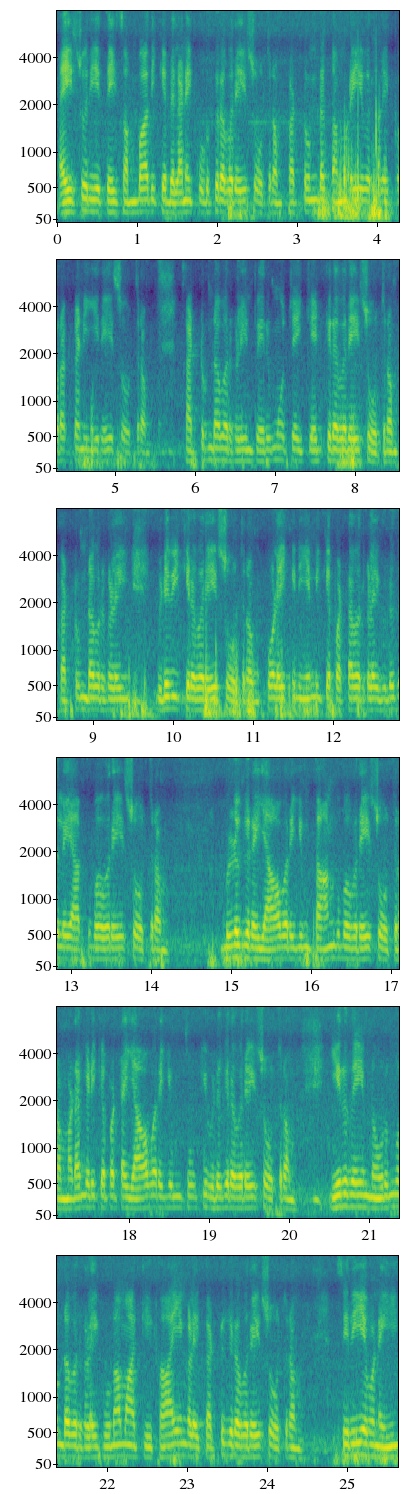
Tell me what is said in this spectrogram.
ஐஸ்வர்யத்தை சம்பாதிக்க பலனை கொடுக்கிறவரே சோத்திரம். கட்டுண்ட தம்முடையவர்களை புறக்கணியிரே சோத்திரம். கட்டுண்டவர்களின் பெருமூச்சை கேட்கிறவரே சோத்திரம். கட்டுண்டவர்களை விடுவிக்கிறவரே சோத்திரம். கொலைக்கு நியமிக்கப்பட்டவர்களை விடுதலையாக்குபவரே சோத்திரம். விழுகிற யாவரையும் தாங்குபவரே சோத்திரம். மடங்கடிக்கப்பட்ட யாவரையும் தூக்கி விடுகிறவரே சோத்திரம். இருதயம் நொறுங்குண்டவர்களை குணமாக்கி காயங்களை கட்டுகிறவரே சோத்திரம். சிறியவனை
